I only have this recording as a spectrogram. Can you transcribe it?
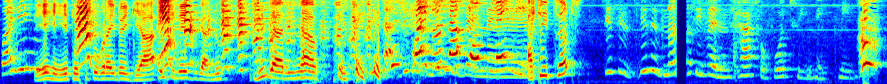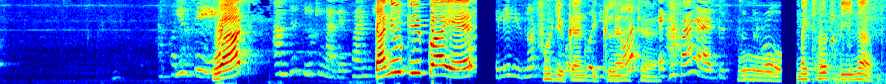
Kwa nini? ehe tukikugura indo ingĩ ici nĩ njiganu these are enough Why do you love even, complaining? Eh, ati it's not This is this is not even half of what we may need. you see, what I'm just looking at the pantry. can you keep quiet I believe it's not Food you can't because declutter. It's not expired to oh, throw. might not be enough Okay,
